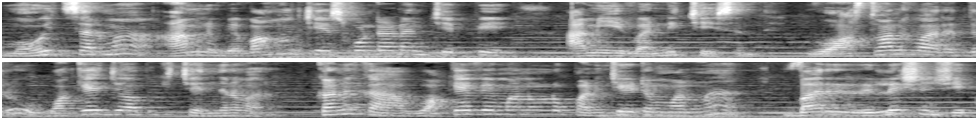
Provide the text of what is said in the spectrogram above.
మోహిత్ శర్మ ఆమెను వివాహం చేసుకుంటాడని చెప్పి ఆమె ఇవన్నీ చేసింది. వాస్తవానికి వారిద్దరూ ఒకే జాబ్కి చెందినవారు. కనుక ఒకే విమానంలో పనిచేయటం వలన వారి రిలేషన్షిప్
